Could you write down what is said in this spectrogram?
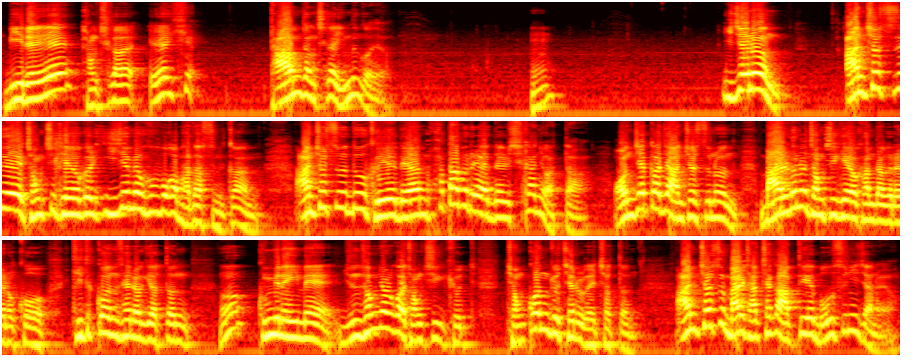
미래의 정치가의 힘, 다음 정치가 있는 거예요. 응? 이제는 안철수의 정치 개혁을 이재명 후보가 받았으니까 안철수도 그에 대한 화답을 해야 될 시간이 왔다. 언제까지 안철수는 말로는 정치 개혁한다 그래놓고 기득권 세력이었던 어? 국민의힘의 윤석열과 정치 교 정권 교체를 외쳤던 안철수 말 자체가 앞뒤에 모순이잖아요.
